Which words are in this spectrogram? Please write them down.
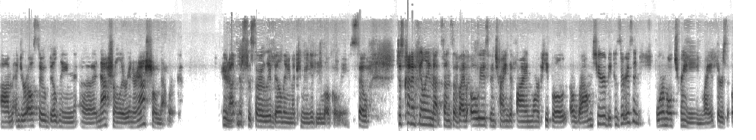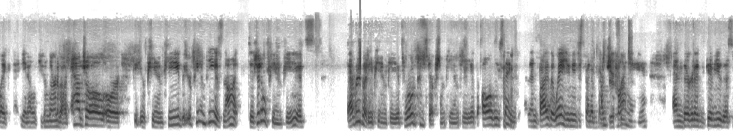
um, and you're also building a national or international network you're not necessarily building a community locally. So just kind of feeling that sense of I've always been trying to find more people around here because there isn't formal training, right? There's like, you know, you can learn about agile or get your PMP, but your PMP is not digital PMP. It's everybody PMP. It's road construction PMP. It's all these things. and then by the way, you need to spend a bunch of money and they're going to give you this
